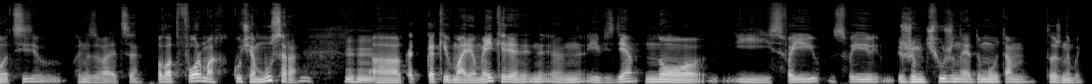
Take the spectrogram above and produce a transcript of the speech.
вот, как называется, платформах куча мусора, mm-hmm. а, как, как и в Марио Мейкере и везде, но и свои, свои жемчужины, я думаю, там должны быть.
